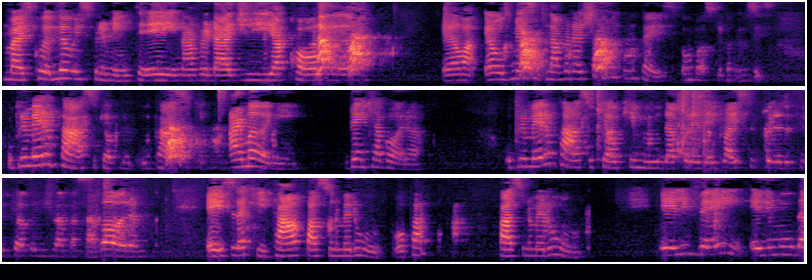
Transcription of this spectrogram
Mas quando eu experimentei, na verdade, a cola, ela, é os mesmos. Na verdade, o que acontece? Como posso explicar pra vocês? O primeiro passo, que é o, o passo que. Armani, vem aqui agora. O primeiro passo, que é o que muda, por exemplo, a estrutura do fio, que é o que a gente vai passar agora, é esse daqui, tá? Passo número um. Opa! Passo número um. Ele vem, ele muda.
